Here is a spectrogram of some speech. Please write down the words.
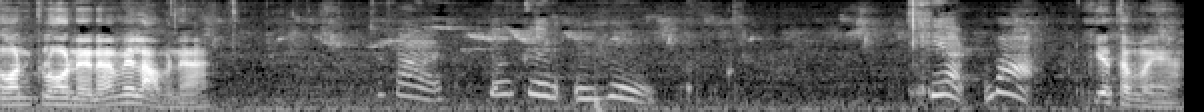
นอนกลนเลยนะ ไม่หลับนะใช่เมื่อคืนอือหือเครียดมากเครียดทำไมอะ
